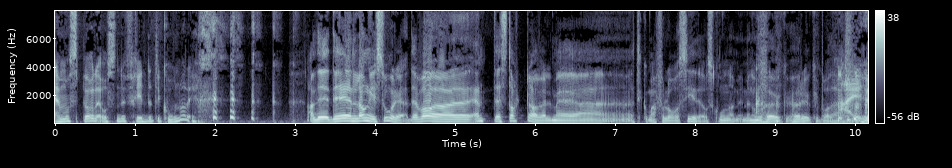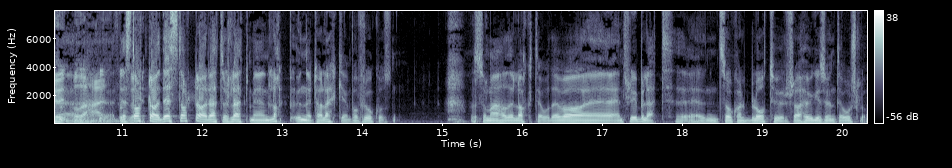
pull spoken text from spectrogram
jeg må spørre deg åssen du fridde til kona di. Ja, det, det er en lang historie. Det, var, det starta vel med Jeg vet ikke om jeg får lov å si det hos kona mi, men hun hører, hører jo ikke på det her. Nei, hør på det her. Det starta, det starta rett og slett med en lapp under tallerkenen på frokosten. Som jeg hadde lagt til henne. Det var eh, en flybillett, en såkalt blåtur fra Haugesund til Oslo.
